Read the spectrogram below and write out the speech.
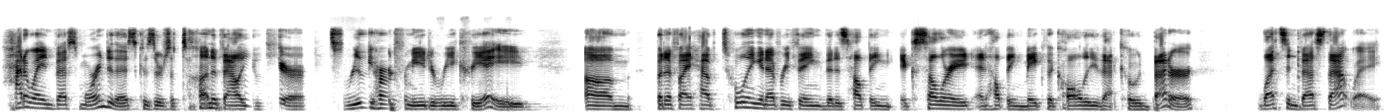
how do I invest more into this? Because there's a ton of value here. It's really hard for me to recreate. Um, but if I have tooling and everything that is helping accelerate and helping make the quality of that code better, let's invest that way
